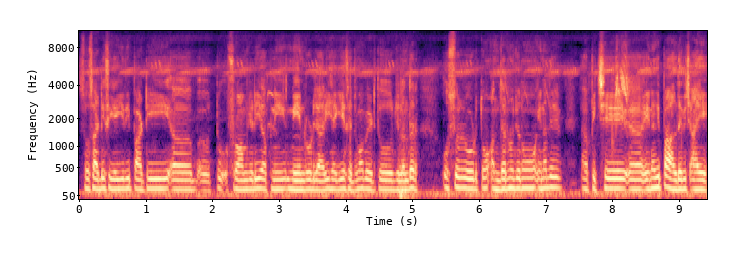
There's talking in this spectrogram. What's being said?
ਸੋ ਸਾਡੀ ਸੀਆਈਏ ਦੀ ਪਾਰਟੀ ਫਰੋਮ ਜਿਹੜੀ ਆਪਣੀ ਮੇਨ ਰੋਡ ਜਾ ਰਹੀ ਹੈਗੀ ਹੈ ਸਿੱਧਵਾਂ ਬੇਟ ਤੋਂ ਜਲੰਧਰ ਉਸ ਰੋਡ ਤੋਂ ਅੰਦਰ ਨੂੰ ਜਦੋਂ ਇਹਨਾਂ ਦੇ ਪਿੱਛੇ ਇਹਨਾਂ ਦੀ ਭਾਲ ਦੇ ਵਿੱਚ ਆਏ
